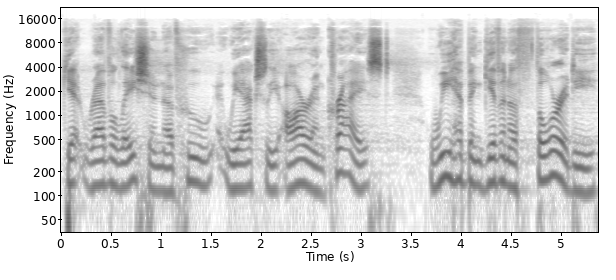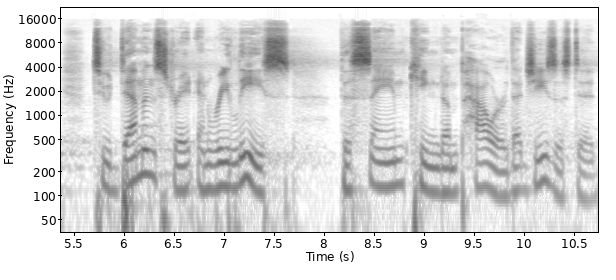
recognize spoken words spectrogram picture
get revelation of who we actually are in Christ, we have been given authority to demonstrate and release the same kingdom power that Jesus did.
